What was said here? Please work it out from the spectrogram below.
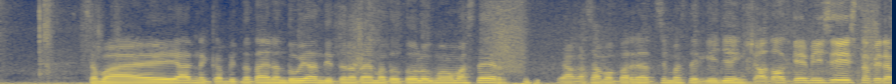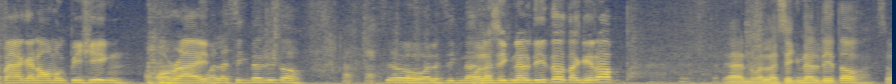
Sabay yan, nagkabit na tayo ng duyan. Dito na tayo matutulog mga master. Yan, kasama pa rin natin si Master Kijing. Shoutout kay Mrs. na pinapayagan ako mag-fishing. Alright. Walang signal dito. So, walang signal. Walang signal dito, tagirap. Yan, walang signal dito. So,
